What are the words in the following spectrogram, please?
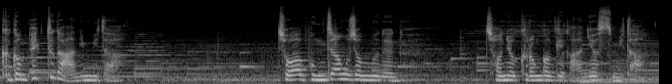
그건 팩트가 아닙니다. 저와 봉장우 전무는 전혀 그런 관계가 아니었습니다.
